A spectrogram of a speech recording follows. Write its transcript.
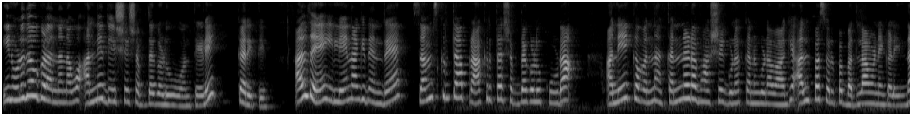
ಇನ್ನು ಉಳಿದವುಗಳನ್ನು ನಾವು ಅನ್ಯ ದೇಶೀಯ ಶಬ್ದಗಳು ಅಂತೇಳಿ ಕರಿತೀವಿ. ಅಲ್ಲದೆ ಇಲ್ಲೇನಾಗಿದೆ ಅಂದರೆ ಸಂಸ್ಕೃತ, ಪ್ರಾಕೃತ ಶಬ್ದಗಳು ಕೂಡ ಅನೇಕವನ್ನು ಕನ್ನಡ ಭಾಷೆ ಗುಣಕ್ಕನುಗುಣವಾಗಿ ಅಲ್ಪ ಸ್ವಲ್ಪ ಬದಲಾವಣೆಗಳಿಂದ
